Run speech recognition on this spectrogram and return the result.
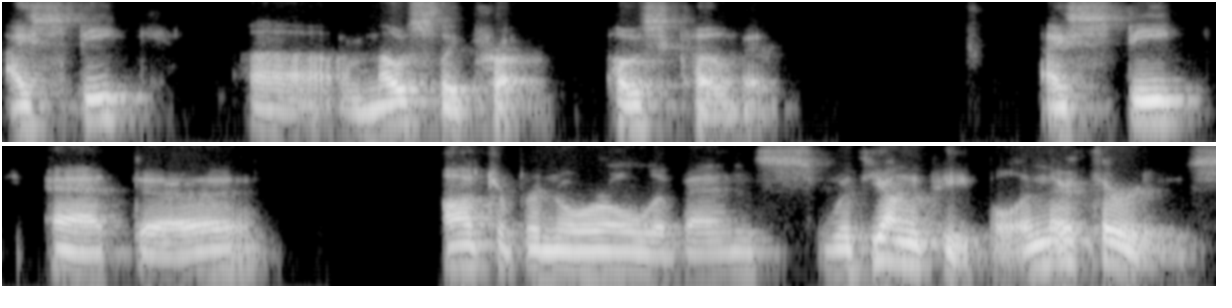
I speak uh, mostly pro, post COVID. I speak at uh, entrepreneurial events with young people in their 30s.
